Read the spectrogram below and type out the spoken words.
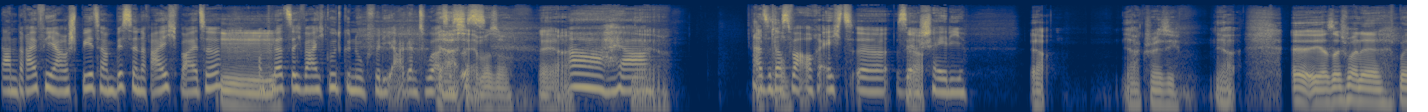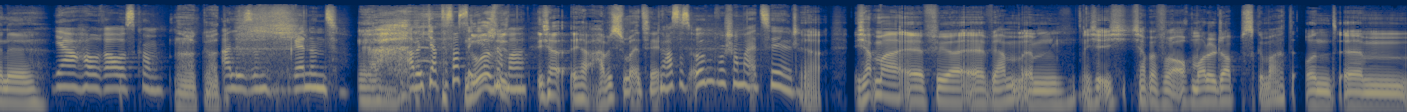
dann drei, vier Jahre später ein bisschen Reichweite und plötzlich war ich gut genug für die Agentur. Also Mm. ja, ist ja immer so. Ja, ja. Ah, ja. ja, ja. Also das war auch echt äh, sehr Ja. shady. Ja, ja crazy. Ja. Äh, ja, soll ich meine, meine. Ja, hau raus, komm. Oh Gott. Alle sind brennend. Ja. Aber ich glaube, das hast du eh schon mal. Ich, hab- ja, habe ich schon mal erzählt? Du hast es irgendwo schon mal erzählt. Ja, ich habe mal äh, für, äh, wir haben, ähm, ich, ich, ich habe ja vorher auch Modeljobs gemacht und ähm,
